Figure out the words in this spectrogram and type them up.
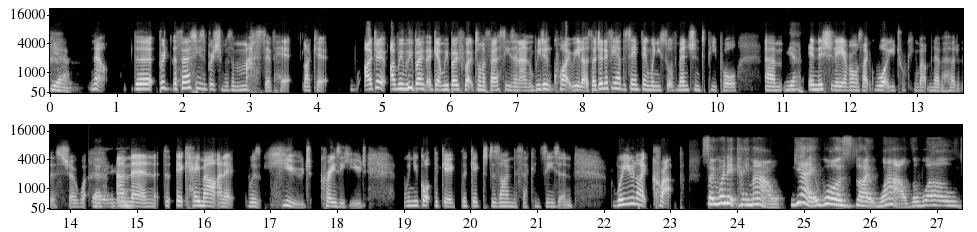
yeah now the the first season Bridgerton was a massive hit like it I don't. I mean, we both again, we both worked on the first season, and we didn't quite realize. I don't know if you had the same thing when you sort of mentioned to people. Um, yeah. Initially, everyone was like, "What are you talking about? I've never heard of this show." What? Yeah, yeah, and then th- it came out, and it was huge, crazy huge. When you got the gig, the gig to design the second season, were you like crap? So when it came out, yeah, it was like, wow, the world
